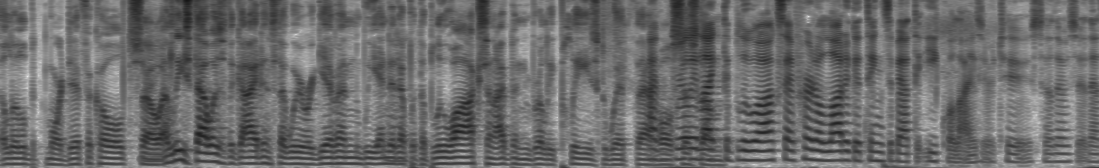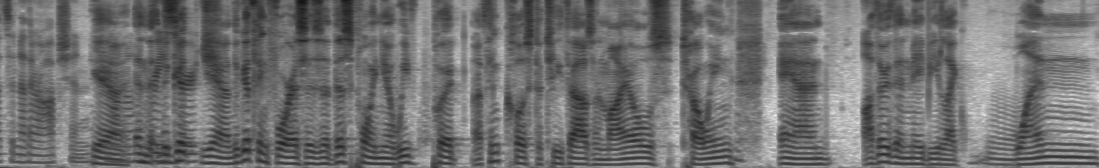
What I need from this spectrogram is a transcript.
a little bit more difficult. So at least that was the guidance that we were given. We ended up with the Blue Ox, and I've been really pleased with that I whole really system. like the Blue Ox. I've heard a lot of good things about the Equalizer too. So those are that's another option. Yeah, and the, the good yeah the good thing for us is at this point, you know, we've put I think close to two thousand miles towing, Mm. and other than maybe like one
